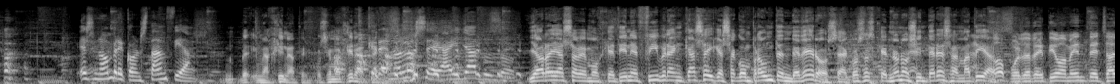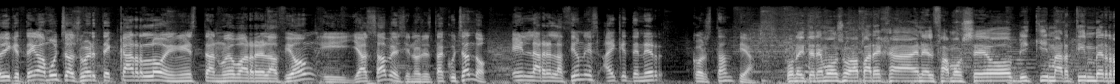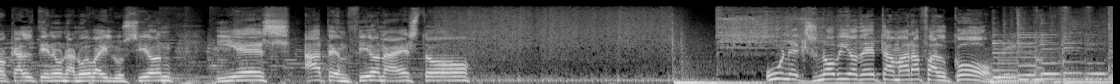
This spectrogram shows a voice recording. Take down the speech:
Es nombre, Constancia. Imagínate, pues imagínate. Creo, no lo sé, ahí ya dudo. Y ahora ya sabemos que tiene fibra en casa y que se ha comprado un tendedero. O sea, cosas que no nos interesan, Matías. No, pues efectivamente, Xavi, que tenga mucha suerte Carlo en esta nueva relación y ya sabes, si nos está escuchando, en las relaciones hay que tener constancia. Bueno, y tenemos nueva pareja en el famoseo. Vicky Martín Berrocal tiene una nueva ilusión y es, atención a esto, un exnovio de Tamara Falcó.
